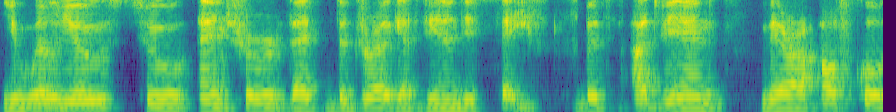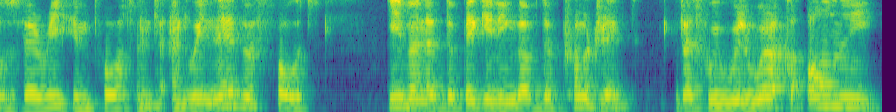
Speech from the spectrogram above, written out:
you will use to ensure that the drug at the end is safe. But at the end, they are, of course, very important. And we never thought, even at the beginning of the project, that we will work only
